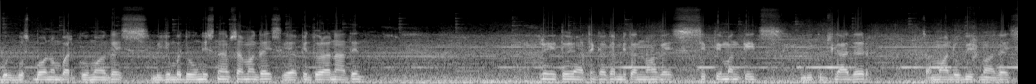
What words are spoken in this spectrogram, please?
Bulbos baw ng barko mga guys. Medyo madungis na sama guys, kaya pintura natin. So, ito yung ating kagamitan mga guys. Safety man cage, Jacob's ladder, sa mga lubid mga guys.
